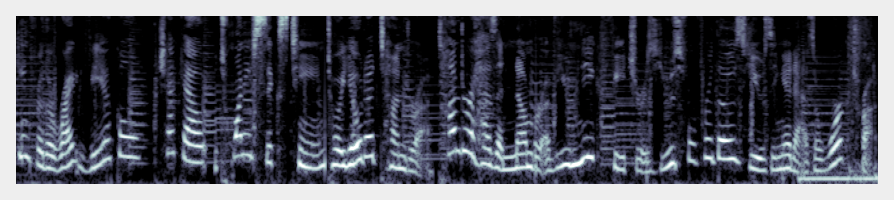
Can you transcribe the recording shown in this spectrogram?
Looking for the right vehicle? Check out 2016 Toyota Tundra. Tundra has a number of unique features useful for those using it as a work truck,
